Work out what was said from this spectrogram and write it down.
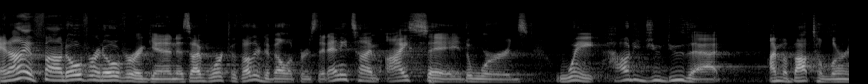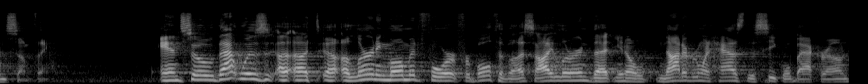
And I have found over and over again, as I've worked with other developers, that anytime I say the words, wait, how did you do that, I'm about to learn something. And so that was a, a, a, learning moment for, for both of us. I learned that you know, not everyone has the SQL background,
